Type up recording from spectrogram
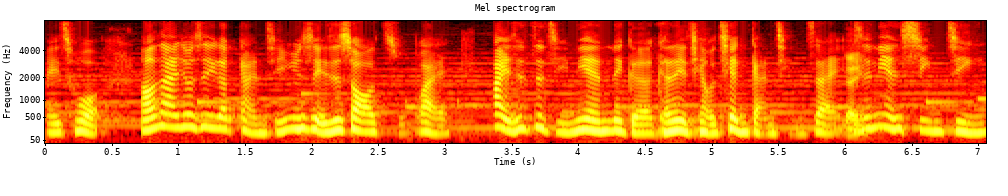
没错，然后再来就是一个感情运势也是受到阻碍，他也是自己念那个，可能以前有欠感情债，也是念心经，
